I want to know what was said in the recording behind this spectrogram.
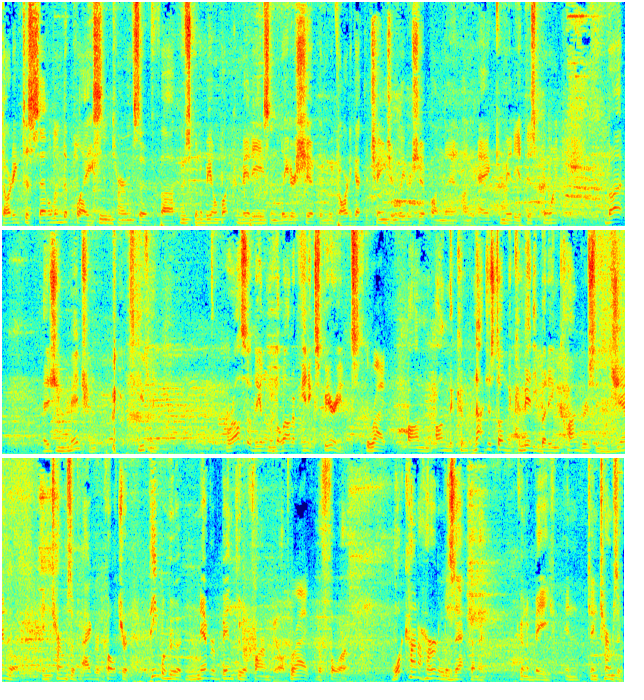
starting to settle into place in terms of uh, who's going to be on what committees and leadership, and we've already got the change in leadership on the on Ag Committee at this point. But as you mentioned, excuse me, we're also dealing with a lot of inexperience Right. on on the com- not just on the committee but in Congress in general in terms of agriculture people who have never been through a farm bill Right. before what kind of hurdle is that going to going to be in in terms of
